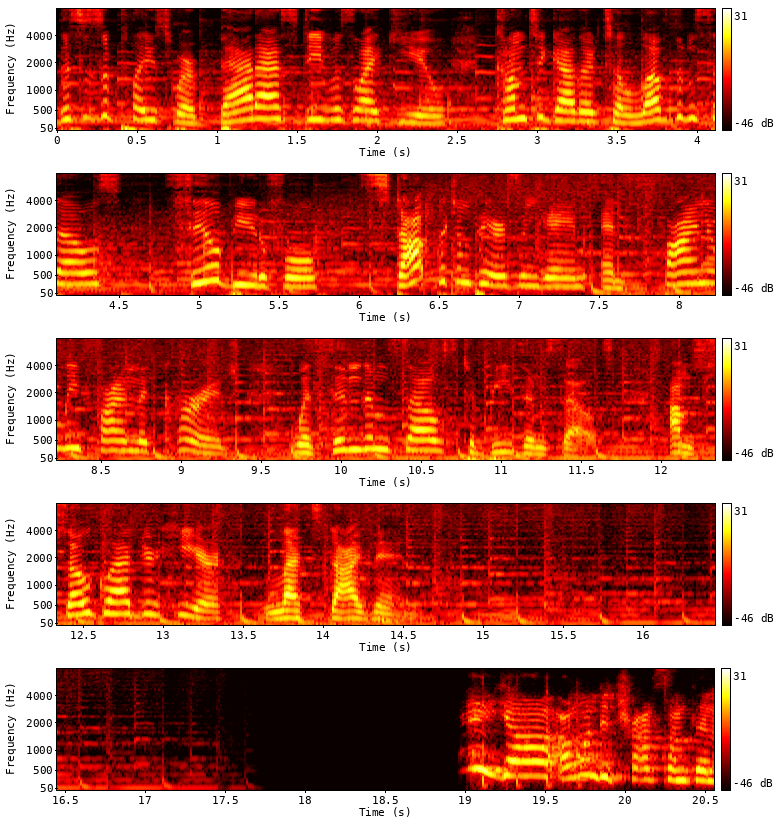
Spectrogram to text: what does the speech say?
This is a place where badass divas like you come together to love themselves, feel beautiful, stop the comparison game, and finally find the courage within themselves to be themselves. I'm so glad you're here. Let's dive in. I wanted to try something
